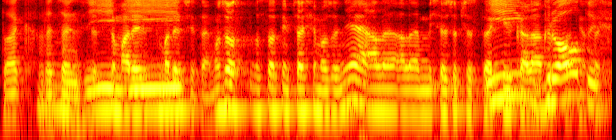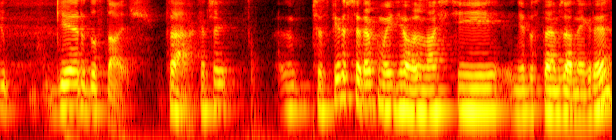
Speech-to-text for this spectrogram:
tak? Recenzji. Sumary, i, Sumarycznie tak. Może w ostatnim czasie, może nie, ale, ale myślę, że przez te i kilka lat. gro tych gier dostajesz. Tak, tak znaczy y, przez pierwszy rok mojej działalności nie dostałem żadnej gry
